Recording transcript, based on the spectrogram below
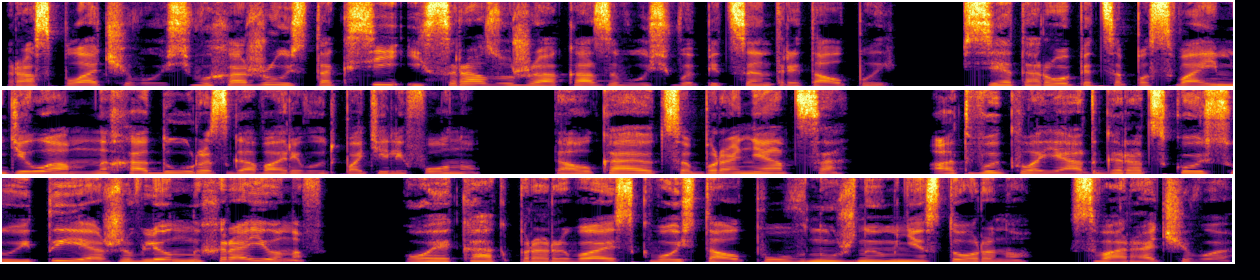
Расплачиваюсь, выхожу из такси и сразу же оказываюсь в эпицентре толпы. Все торопятся по своим делам, на ходу разговаривают по телефону, толкаются, бронятся. Отвыкла я от городской суеты и оживленных районов. Кое-как прорываюсь сквозь толпу в нужную мне сторону, сворачиваю,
